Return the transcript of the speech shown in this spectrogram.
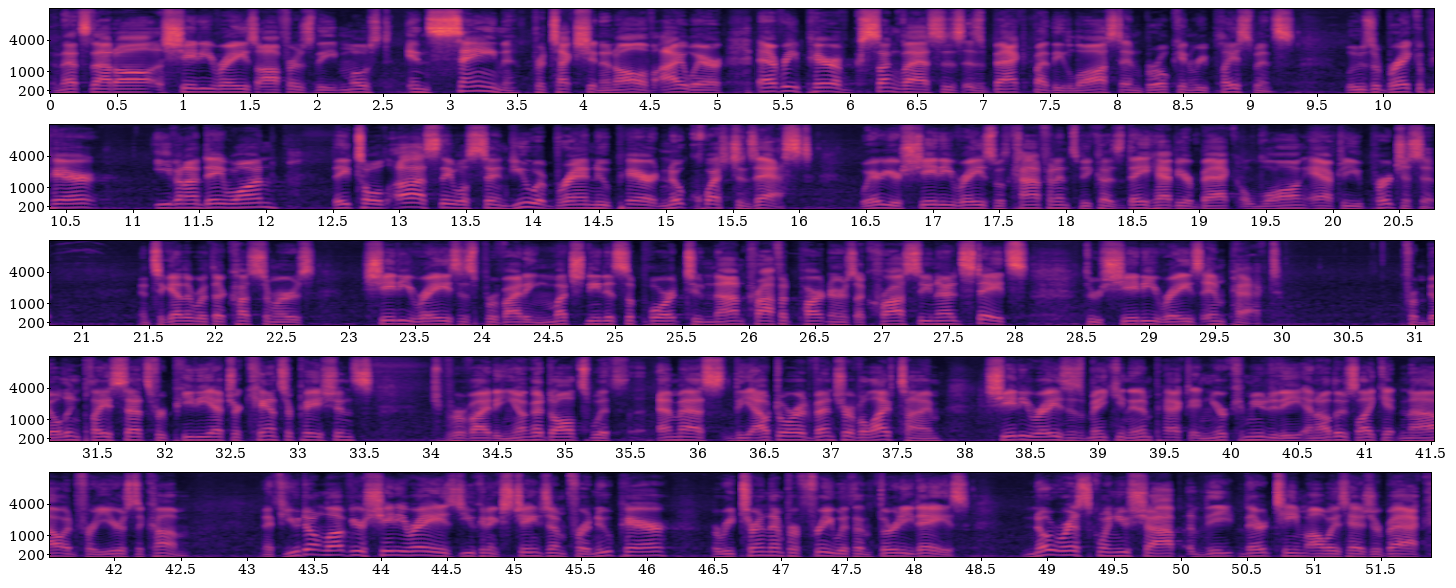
And that's not all. Shady Rays offers the most insane protection in all of eyewear. Every pair of sunglasses is backed by the lost and broken replacements. Lose or break a pair, even on day one, they told us they will send you a brand new pair, no questions asked. Wear your Shady Rays with confidence because they have your back long after you purchase it. And together with their customers, Shady Rays is providing much needed support to nonprofit partners across the United States through Shady Rays Impact. From building play sets for pediatric cancer patients to providing young adults with MS the outdoor adventure of a lifetime, Shady Rays is making an impact in your community and others like it now and for years to come. And if you don't love your Shady Rays, you can exchange them for a new pair or return them for free within 30 days. No risk when you shop. The, their team always has your back.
